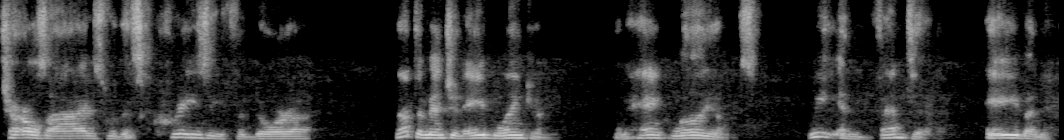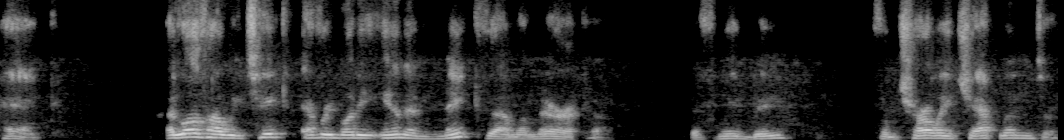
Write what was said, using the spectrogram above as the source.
Charles Ives with his crazy fedora, not to mention Abe Lincoln and Hank Williams. We invented Abe and Hank. I love how we take everybody in and make them America, if need be, from Charlie Chaplin to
